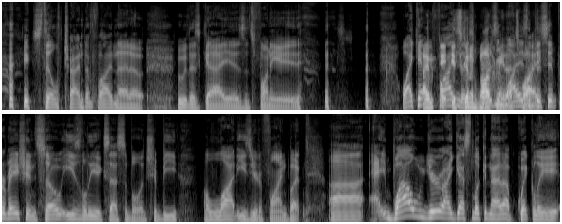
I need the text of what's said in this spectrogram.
He's still trying to find that out who this guy is. It's funny. why can't I'm, we find it's this? gonna bother me, it- that's why why. isn't this information so easily accessible? It should be a lot easier to find. But uh, while you're, I guess, looking that up quickly,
